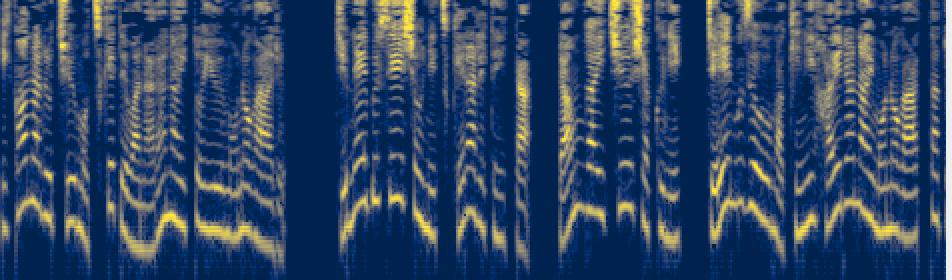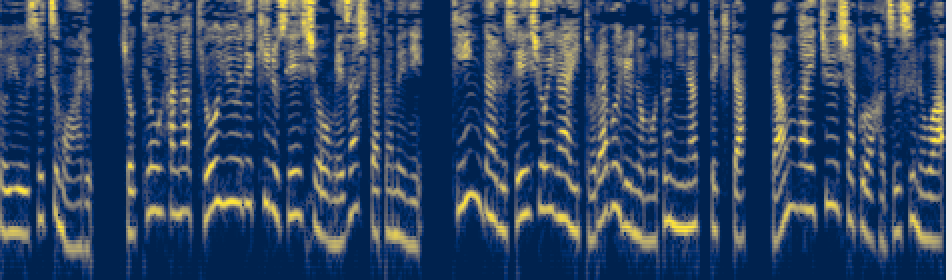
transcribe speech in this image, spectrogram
いかなる中もつけてはならないというものがある。ジュネーブ聖書に付けられていた欄外注釈にジェームズ王が気に入らないものがあったという説もある。諸教派が共有できる聖書を目指したために、ティンダル聖書以来トラブルの元になってきた欄外注釈を外すのは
